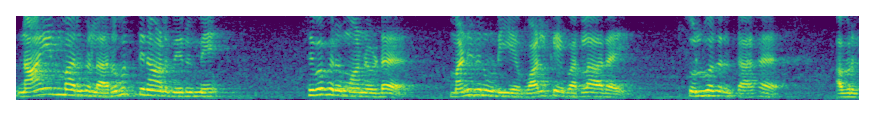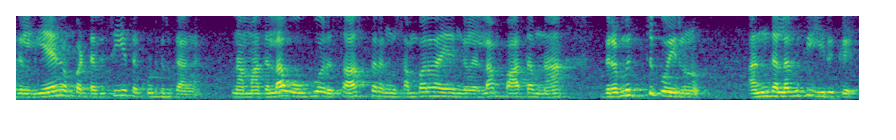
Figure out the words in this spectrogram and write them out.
நாயன்மார்கள் அறுபத்தி நாலு பேருமே சிவபெருமானோட மனிதனுடைய வாழ்க்கை வரலாறை சொல்வதற்காக அவர்கள் ஏகப்பட்ட விஷயத்தை கொடுத்துருக்காங்க. நம்ம அதெல்லாம் ஒவ்வொரு சாஸ்திரங்கள் சம்பிரதாயங்கள் எல்லாம் பார்த்தோம்னா பிரமிச்சு போயிடணும் அந்த அளவுக்கு இருக்குது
